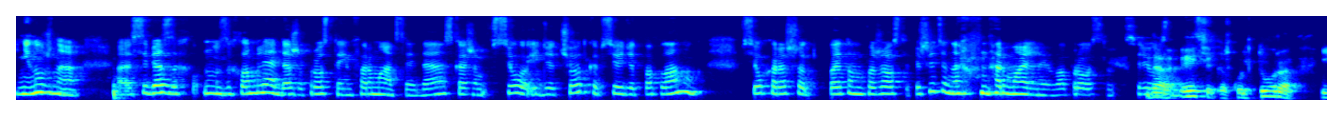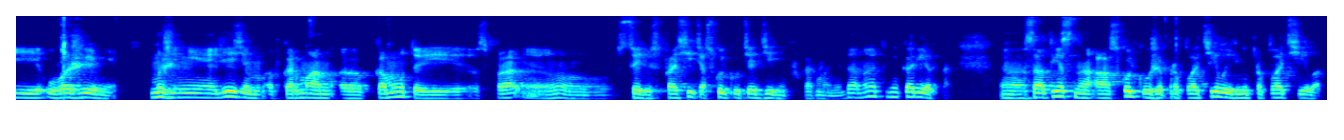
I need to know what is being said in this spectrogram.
не нужно э, себя ну, захламлять даже просто информацией, да, скажем, все идет четко, все идет по плану, все хорошо, поэтому, пожалуйста, пишите нормальные вопросы, серьезно. Да, этика, культура и уважение. Мы же не лезем в карман э, кому-то и спро... Э, ну, с целью спросить, а сколько у тебя денег в кармане, да, но это некорректно. Соответственно, а сколько уже проплатила или не проплатила.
